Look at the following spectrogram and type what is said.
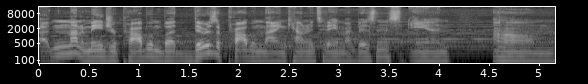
a not a major problem, but there was a problem that I encountered today in my business, and um,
